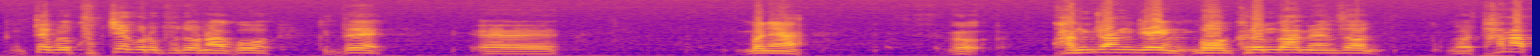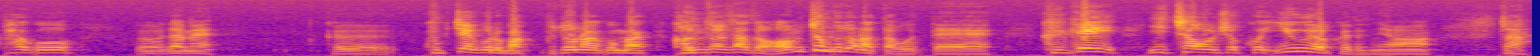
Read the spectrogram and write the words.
그때 뭐 국제그룹 부도나고 그때 에 뭐냐 그 광주항쟁 뭐 그런 거 하면서 뭐 탄압하고 그다음에 그 국제그룹 막 부도나고 막 건설사들 엄청 부도났다고 그때 그게 2차 올쇼크 이후였거든요. 자,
